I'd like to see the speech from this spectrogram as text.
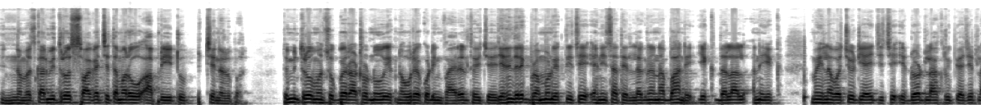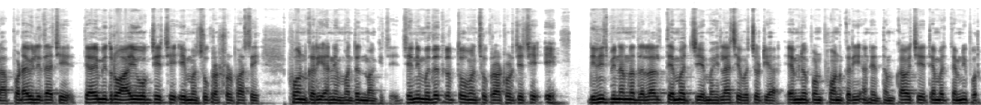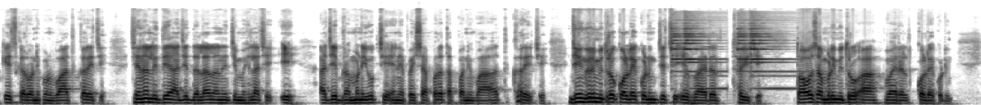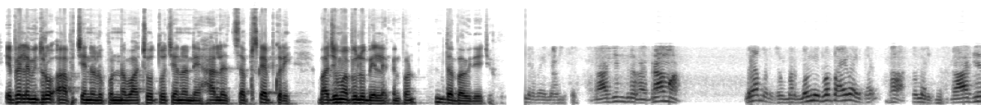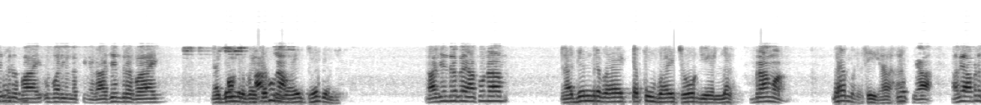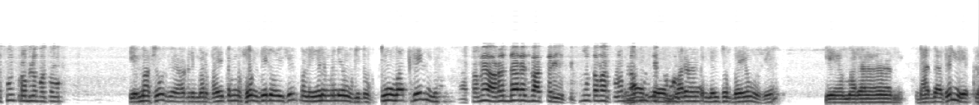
નમસ્કાર મિત્રો, સ્વાગત છે તમારું આપણી યુટ્યુબ ચેનલ ઉપર. તો મિત્રો, મનસુખભાઈ રાઠોડનું એક નવું રેકોર્ડિંગ વાયરલ થયું છે, જેની દરેક બ્રાહ્મણ વ્યક્તિ છે, એની સાથે લગ્નના બહાને એક દલાલ અને એક મહિલા વચોટિયાએ જે છે એ દોઢ લાખ રૂપિયા જેટલા પડાવી લીધા છે. ત્યારે મિત્રો, આ યુવક જે છે એ મનસુખ રાઠોડ પાસે ફોન કરી અને મદદ માંગે છે. જેની મદદ કરતો મનસુખ રાઠોડ જે છે એ દિનેશભાઈ નામના દલાલ તેમજ જે મહિલા છે વચોટિયા, એમને પણ ફોન કરી અને ધમકાવે છે, તેમજ તેમની પર કેસ કરવાની પણ વાત કરે છે. જેના લીધે આજે દલાલ અને જે મહિલા છે એ આજે બ્રાહ્મણ યુવક છે, એને પૈસા પરત આપવાની વાત કરે છે. જે મિત્રો કોલ રેકોર્ડિંગ જે છે એ વાયરલ થઈ છે. તો આવો સાંભળી મિત્રો આ વાયરલ કોલ રેકોર્ડિંગ. એ પહેલાં મિત્રો આપ ચેનલ ઉપર નવા છો તો ચેનલને હાલ જ સબસ્ક્રાઈબ કરી બાજુમાં પેલું બેલ આઇકન પણ દબાવી દેજો. રાજેન્દ્રભાઈ, બ્રાહ્મણ. બ્રાહ્મણ છું. મારા મમ્મી પપ્પા આવ્યા હતા હા. તમારી રાજેન્દ્રભાઈ ઉભારી લખીને. રાજેન્દ્રભાઈ. રાજેન્દ્રભાઈ ટપુભાઈ જોગેલ. રાજેન્દ્રભાઈ આખું નામ? રાજેન્દ્રભાઈ ટપુભાઈ જોગેલ. બ્રાહ્મણ. બ્રાહ્મણ છે હા હા. હવે આપણે શું પ્રોબ્લેમ હતો? એમાં શું છે? આગળ મારા ભાઈ તમને ફોન કર્યો હોય છે પણ એને મને એવું કીધું તું વાત કરી ને. તમે અરજદાર જ વાત કરી હતી. શું તમારો પ્રોબ્લેમ હા, છે? મારા મનસુખભાઈ એવું છે કે અમારા દાદા છે ને એક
